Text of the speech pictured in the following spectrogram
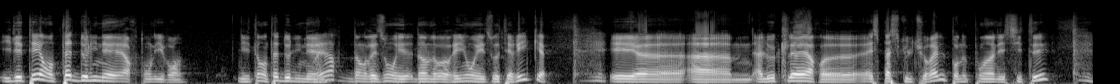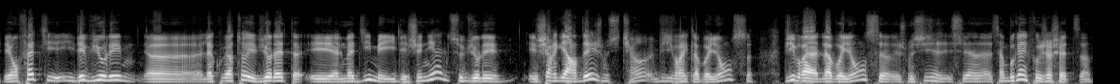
il était en tête de linéaire, ton livre. Il était en tête de linéaire dans, le rayon, dans le rayon ésotérique et euh, à, Leclerc euh, espace culturel pour ne point les citer. Et en fait, il, est violet. Euh, la couverture est violette et elle m'a dit mais il est génial ce violet. Et j'ai regardé, je me suis dit tiens vivre avec la voyance, vivre à la voyance. Je me suis dit c'est un, un, bouquin il faut que j'achète ça.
